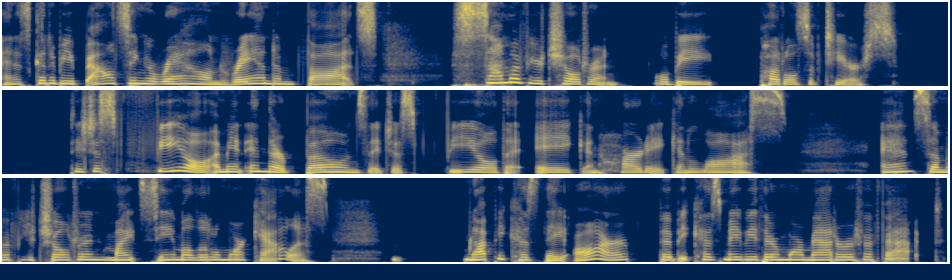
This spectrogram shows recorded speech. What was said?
and it's going to be bouncing around random thoughts. Some of your children will be puddles of tears. They just feel, I mean, in their bones, they just feel the ache and heartache and loss. And some of your children might seem a little more callous, not because they are, but because maybe they're more matter of fact.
